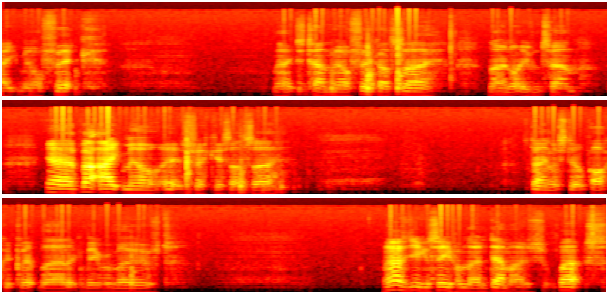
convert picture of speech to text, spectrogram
8 mil thick, 8 to 10 mil thick I'd say, no not even 10, yeah about 8 mil its thickest I'd say. Stainless steel pocket clip there that can be removed. As you can see from the demos, works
